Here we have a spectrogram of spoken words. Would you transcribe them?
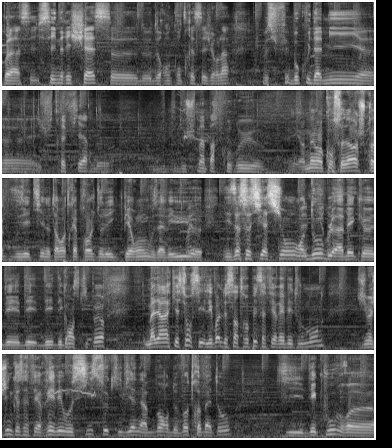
voilà, c'est une richesse euh, de, rencontrer ces gens-là. Je me suis fait beaucoup d'amis et je suis très fier du, chemin parcouru. même en course large, je crois que vous étiez notamment très proche de Loïc Perron, vous avez eu des associations en double avec des, des, grands skippers. Ma dernière question, c'est les voiles de Saint-Tropez, ça fait rêver tout le monde. J'imagine que ça fait rêver aussi ceux qui viennent à bord de votre bateau, qui découvrent euh,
